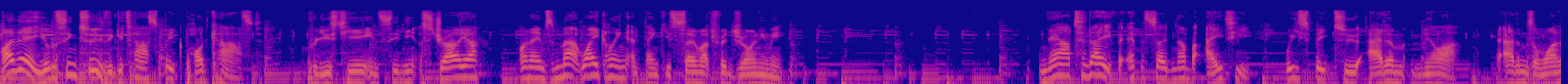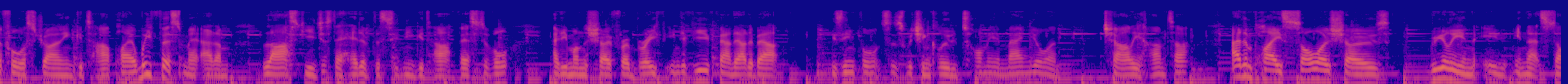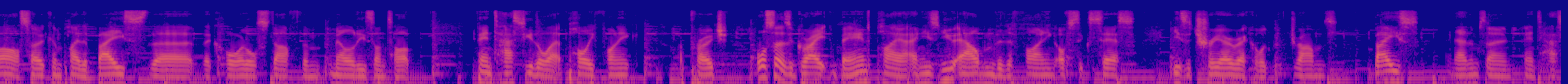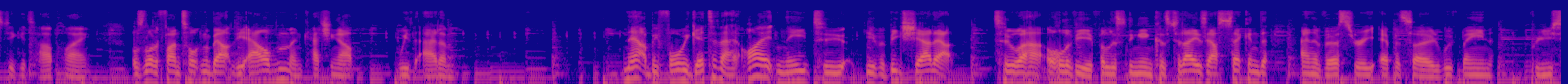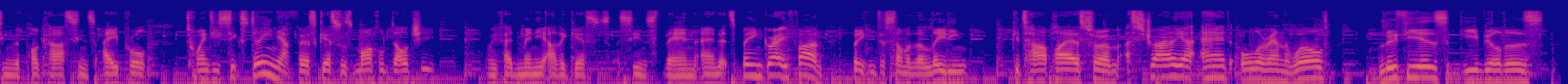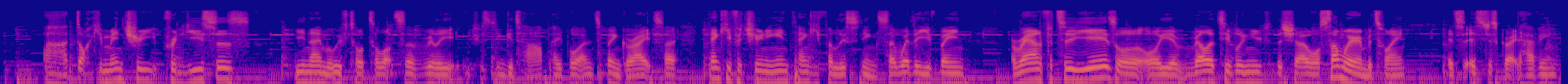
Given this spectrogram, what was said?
Hi there, you're listening to the Guitar Speak podcast, produced here in Sydney, Australia. My name's Matt Wakeling, and thank you so much for joining me. Now, today, for episode number 80, we speak to Adam Miller. Adam's a wonderful Australian guitar player. We first met Adam last year, just ahead of the Sydney Guitar Festival. Had him on the show for a brief interview, found out about his influences, which included Tommy Emmanuel and Charlie Hunter. Adam plays solo shows really in, in, in that style, so can play the bass, the, the chordal stuff, the melodies on top. Fantastic all that polyphonic approach. Also, is a great band player, and his new album, The Defining of Success, is a trio record with drums, bass, and Adam's own fantastic guitar playing. It was a lot of fun talking about the album and catching up with Adam. Now, before we get to that, I need to give a big shout out to uh, all of you for listening in because today is our second anniversary episode. We've been producing the podcast since April 2016. Our first guest was Michael Dolce. We've had many other guests since then, and it's been great fun speaking to some of the leading guitar players from Australia and all around the world luthiers, gear builders, uh, documentary producers you name it, we've talked to lots of really interesting guitar people, and it's been great. So, thank you for tuning in. Thank you for listening. So, whether you've been around for two years or, or you're relatively new to the show or somewhere in between, it's, it's just great having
